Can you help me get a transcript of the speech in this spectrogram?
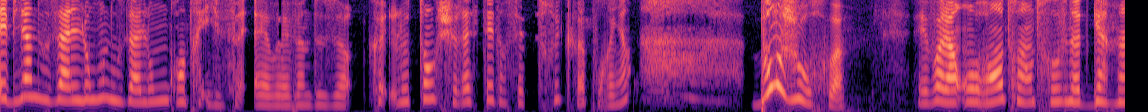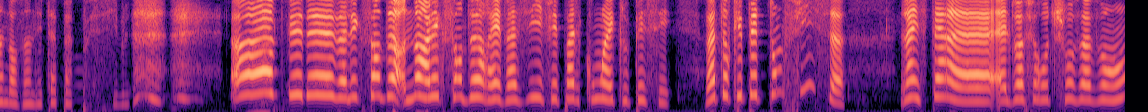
Eh bien, nous allons, nous allons rentrer... Il. Eh ouais, 22h. Le temps que je suis restée dans cette truc, là, pour rien bonjour quoi. Et voilà, on rentre on trouve notre gamin dans un état pas possible. Ah oh, punaise, Alexander Non, Alexander, vas-y, fais pas le con avec le PC. Va t'occuper de ton fils Là, Esther, elle, doit faire autre chose avant.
